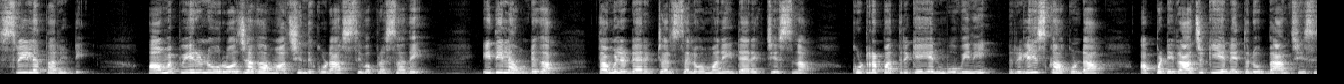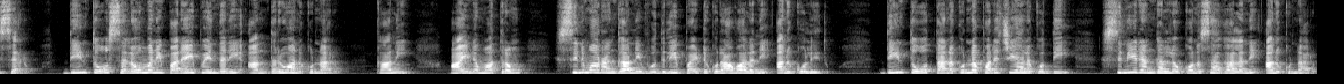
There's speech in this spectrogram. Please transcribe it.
శ్రీలతారెడ్డి. ఆమె పేరును రోజాగా మార్చింది కూడా శివప్రసాదే. ఇదిలా ఉండగా తమిళ డైరెక్టర్ సెలవమణి డైరెక్ట్ చేసిన కుట్రపత్రికేయన్ మూవీని రిలీజ్ కాకుండా అప్పటి రాజకీయ నేతలు బ్యాన్ చేసేశారు. దీంతో సెలవమణి పని అయిపోయిందని అందరూ అనుకున్నారు. కానీ ఆయన మాత్రం సినిమా రంగాన్ని వదిలి బయటకు రావాలని అనుకోలేదు. దీంతో తనకున్న పరిచయాల కొద్దీ సినీ రంగంలో కొనసాగాలని అనుకున్నారు.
